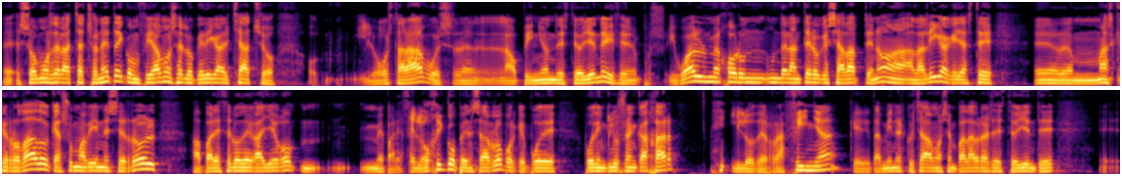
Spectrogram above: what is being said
eh, somos de la chachoneta y confiamos en lo que diga el chacho. Y luego estará, pues, la opinión de este oyente que dice, pues igual mejor un, delantero que se adapte, ¿no? A la liga, que ya esté eh, más que rodado, que asuma bien ese rol. Aparece lo de Gallego, me parece lógico pensarlo porque puede, puede incluso encajar. Y lo de Rafiña, que también escuchábamos en palabras de este oyente, eh,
